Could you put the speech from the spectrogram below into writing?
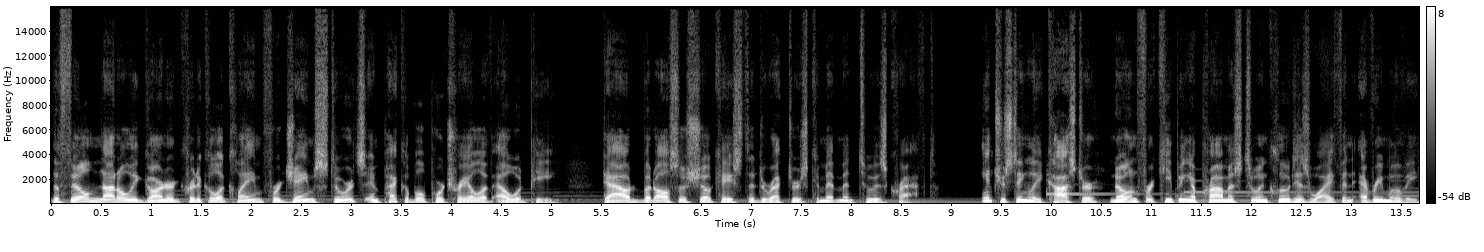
The film not only garnered critical acclaim for James Stewart's impeccable portrayal of Elwood P. Dowd, but also showcased the director's commitment to his craft. Interestingly, Koster, known for keeping a promise to include his wife in every movie,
